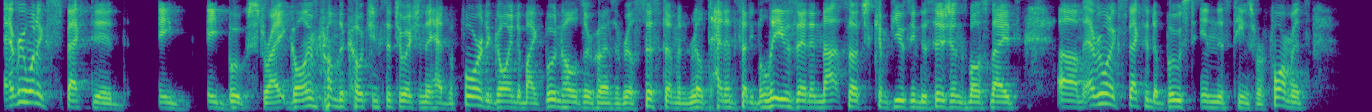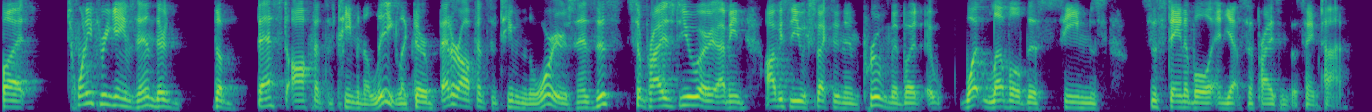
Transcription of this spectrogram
Everyone expected a a boost, right? Going from the coaching situation they had before to going to Mike Budenholzer, who has a real system and real tenets that he believes in, and not such confusing decisions most nights. Um, everyone expected a boost in this team's performance, but 23 games in, they're the best offensive team in the league. Like they're a better offensive team than the Warriors. Has this surprised you? Or I mean, obviously you expected an improvement, but what level this seems sustainable and yet surprising at the same time?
